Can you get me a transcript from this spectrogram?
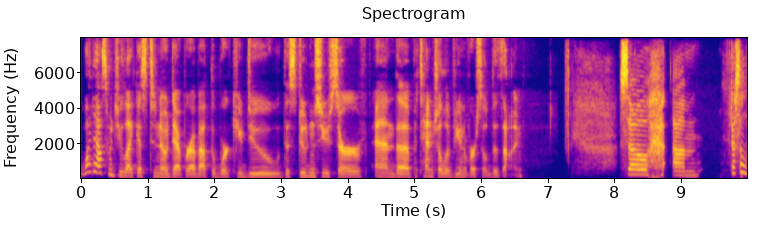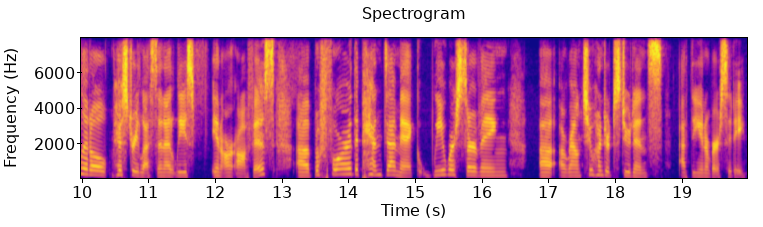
What else would you like us to know, Deborah, about the work you do, the students you serve, and the potential of universal design? So, um, just a little history lesson, at least in our office. Uh, before the pandemic, we were serving uh, around 200 students at the university.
